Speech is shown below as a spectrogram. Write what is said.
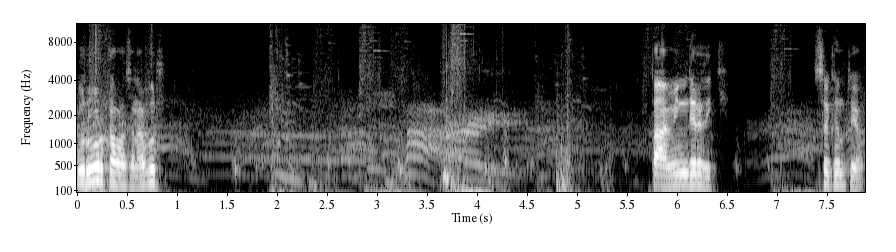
Vur vur kafasına vur. Tamam indirdik. Sıkıntı yok.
